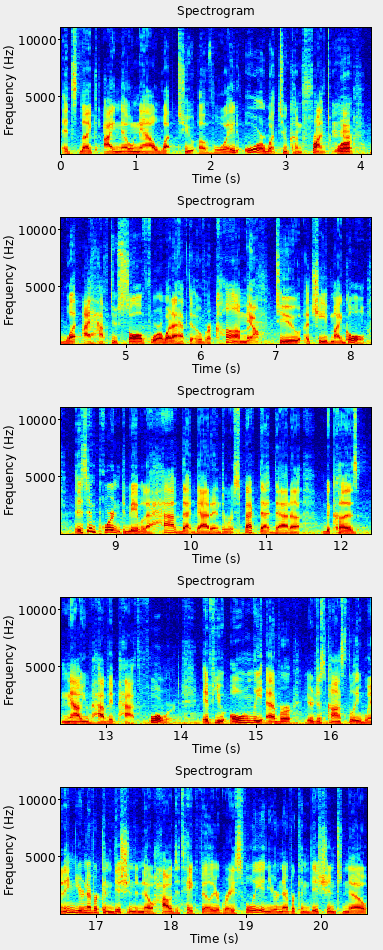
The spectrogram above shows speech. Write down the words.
It's like I know now what to avoid or what to confront mm-hmm. or what I have to solve for, what I have to overcome Yeah. to achieve my goal. It's important to be able to have that data and to respect that data because now you have a path forward. If you only ever, you're just constantly winning, you're never conditioned to know how to take failure gracefully and you're never conditioned to know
